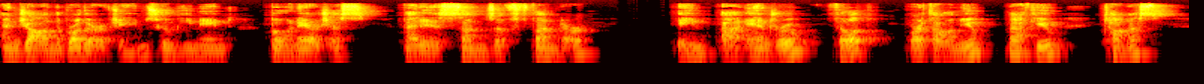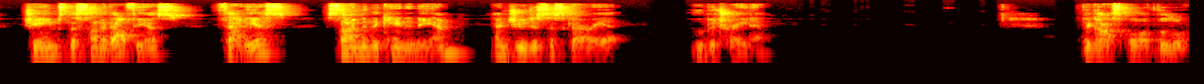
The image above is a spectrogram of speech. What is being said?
and John, the brother of James, whom he named Boanerges, that is, sons of thunder, uh, Andrew, Philip, Bartholomew, Matthew, Thomas, James the son of Alphaeus, Thaddeus, Simon the Cananaean, and Judas Iscariot, who betrayed him. The Gospel of the Lord.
